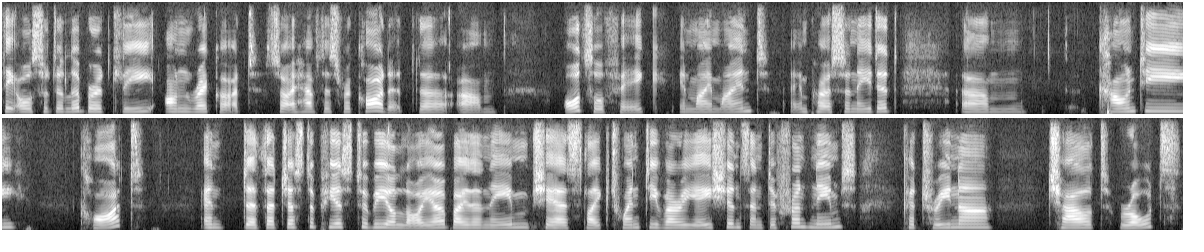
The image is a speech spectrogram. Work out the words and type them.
they also deliberately on record. So I have this recorded. The um, also fake in my mind, impersonated um, county court, and that, just appears to be a lawyer by the name. She has like 20 variations and different names. Katrina Child Rhodes,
